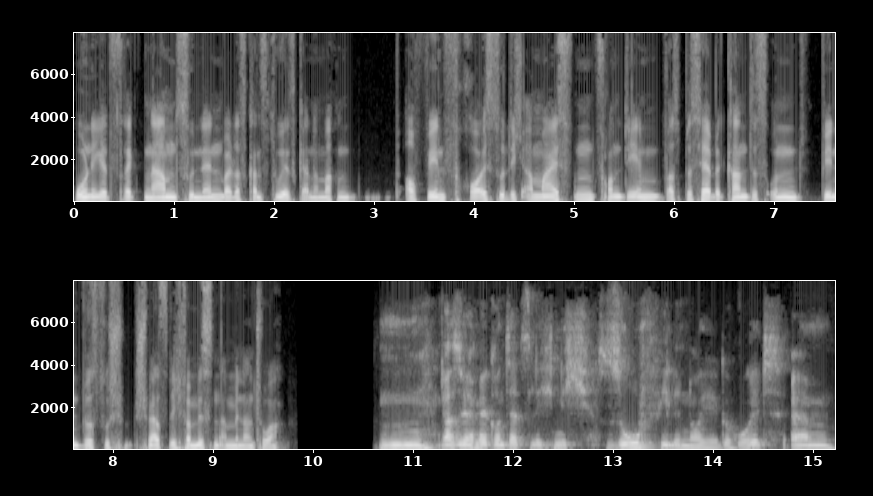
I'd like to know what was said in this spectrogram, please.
ohne jetzt direkt Namen zu nennen, weil das kannst du jetzt gerne machen. Auf wen freust du dich am meisten von dem, was bisher bekannt ist und wen wirst du schmerzlich vermissen am Millantor? Mm, also wir haben ja grundsätzlich nicht so viele neue geholt. Ähm,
